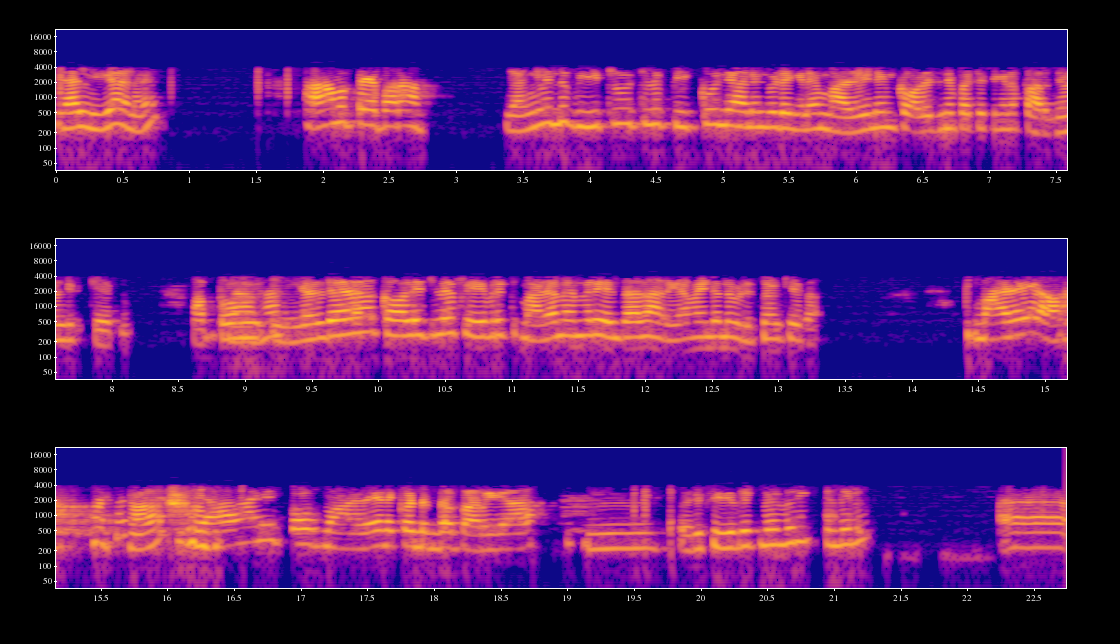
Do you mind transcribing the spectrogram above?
ഞാൻ ലിയാണ്. ആ മുട്ടേ പറ. ഞങ്ങൾ ഇന്ന് ബീട്രൂട്ടിൽ പിക്കും ഞാനും കൂടെ ഇങ്ങനെ മഴേനെയും കോളേജിനെ പറ്റിയൊക്കെ ഇങ്ങനെ പറഞ്ഞുകൊണ്ടിരിക്കായിരുന്നു. അപ്പം നിങ്ങളുടെ കോളേജിലെ ഫേവറേറ്റ് മഴ മെമ്മറി എന്താണെന്ന് അറിയാൻ വേണ്ടി ഒന്ന് വിളിച്ചു നോക്കിയതാ. മഴയോ? ഞാനിപ്പോ മഴേനെ കൊണ്ട് എന്താ പറയാ? ഒരു ഫേവറേറ്റ് മെമ്മറി എന്തേലും? ഞാൻ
